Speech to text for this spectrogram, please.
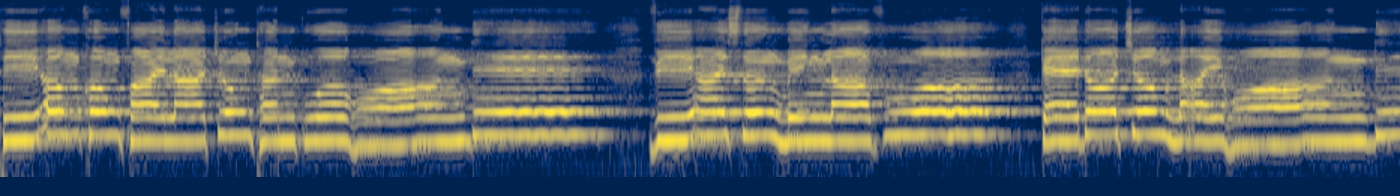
thì ông không phải là trung thần của hoàng đế. Vì ai xưng mình là vua, kẻ đó chống lại hoàng đế.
